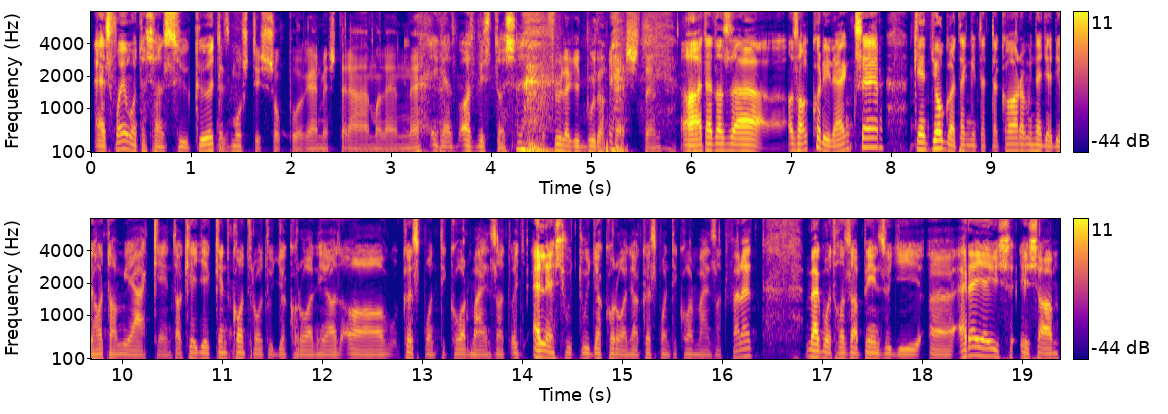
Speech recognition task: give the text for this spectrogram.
Ez folyamatosan szűkült. Ez most is sok polgármester álma lenne. Igen, az biztos. Főleg itt Budapesten. a, tehát az, az akkori rendszerként joggal tekintettek arra, mint negyedi hatalmi ágként, aki egyébként kontroll tud gyakorolni a, a központi kormányzat, vagy ellensúlyt tud gyakorolni a központi kormányzat felett. Meg volt hozzá a pénzügyi uh, ereje is, és a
